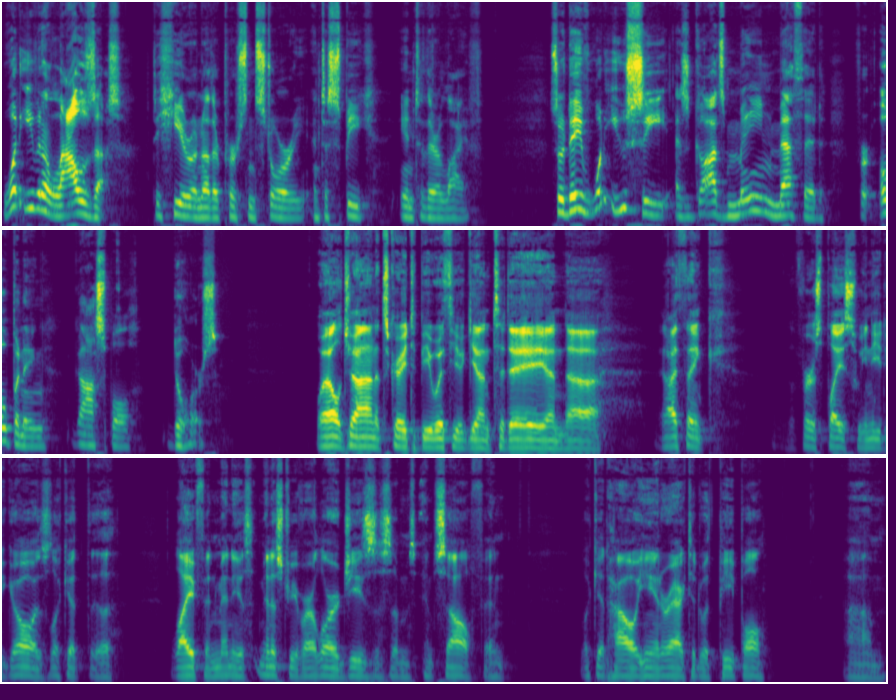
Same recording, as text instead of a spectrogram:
what even allows us to hear another person's story and to speak into their life. So, Dave, what do you see as God's main method for opening gospel doors? Well, John, it's great to be with you again today. And, uh, and I think the first place we need to go is look at the life and ministry of our Lord Jesus himself and look at how he interacted with people. Um,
